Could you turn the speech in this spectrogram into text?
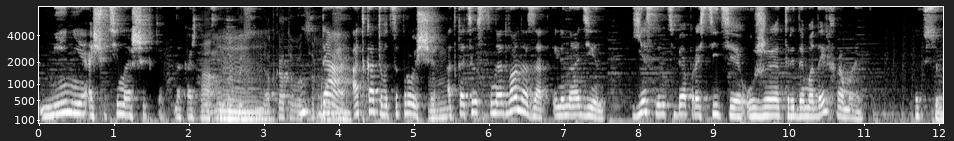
менее ощутимые ошибки на каждом а, ну, да, то есть откатываться проще. Да, откатываться проще. Mm-hmm. Откатился ты на два назад или на один. Если у тебя, простите, уже 3D-модель хромает, то все.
